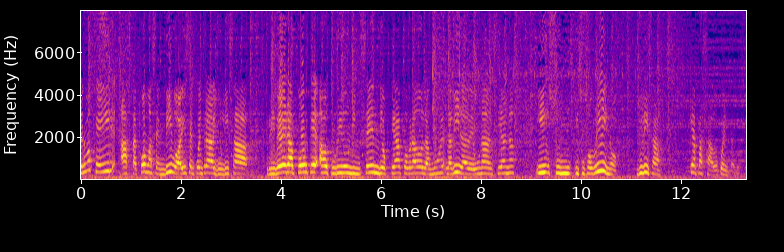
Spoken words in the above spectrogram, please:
Tenemos que ir hasta Comas en vivo, ahí se encuentra Yulisa Rivera porque ha ocurrido un incendio que ha cobrado la, vida de una anciana y su, y su sobrino. Yulisa, ¿qué ha pasado? Cuéntanos.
